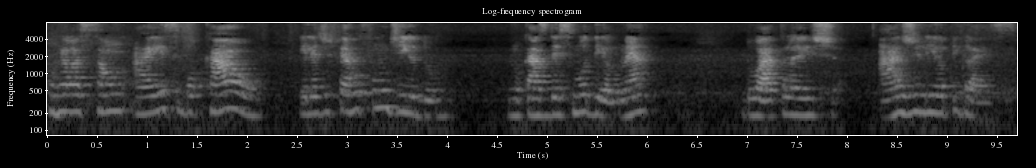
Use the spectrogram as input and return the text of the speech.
com relação a esse bocal, ele é de ferro fundido, no caso desse modelo, né? Do Atlas Agile Up Glass.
